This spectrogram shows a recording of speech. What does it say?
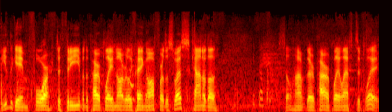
lead the game four to three, but the power play not really paying off for the Swiss. Canada still have their power play left to play.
